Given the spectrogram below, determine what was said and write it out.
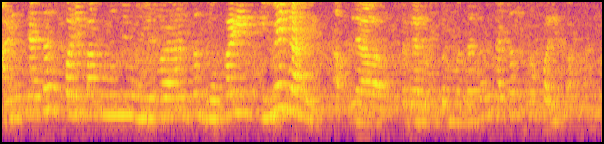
आणि त्याचाच परिपाक म्हणून उमेदवारांचा जो काही इमेज आहे आपल्या सगळ्या लोकसंबंधाचा त्याचाच तो परिपाक आहे.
